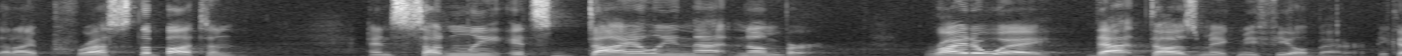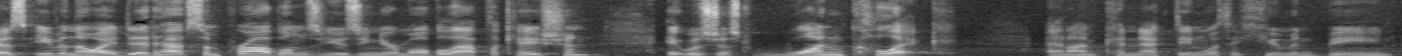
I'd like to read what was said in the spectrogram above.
that I press the button and suddenly it's dialing that number, right away, that does make me feel better. Because even though I did have some problems using your mobile application, it was just one click and I'm connecting with a human being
